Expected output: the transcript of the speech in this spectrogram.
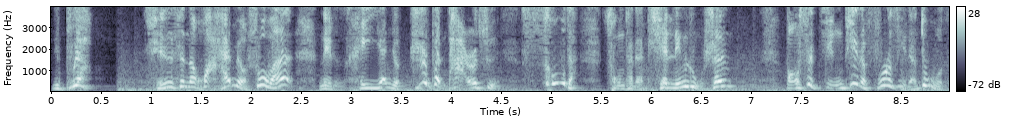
你不要！秦森的话还没有说完，那缕黑烟就直奔他而去，嗖的从他的天灵入身。宝四警惕地扶着自己的肚子，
